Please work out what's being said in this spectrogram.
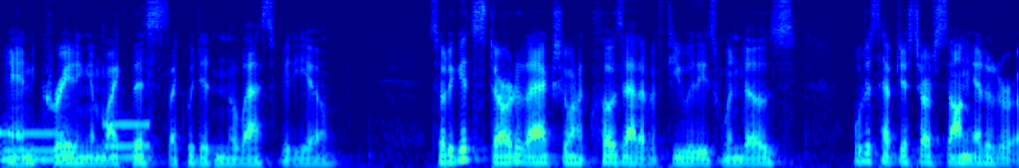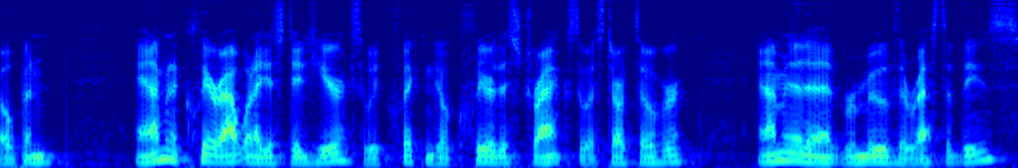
and creating them like this like we did in the last video. So to get started, I actually want to close out of a few of these windows. We'll just have just our song editor open. And I'm going to clear out what I just did here. So we click and go clear this track so it starts over. And I'm going to remove the rest of these.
